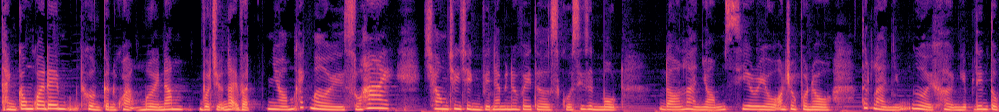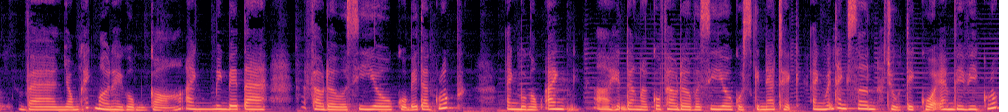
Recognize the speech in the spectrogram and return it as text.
thành công qua đêm thường cần khoảng 10 năm vượt chướng ngại vật. Nhóm khách mời số 2 trong chương trình Vietnam Innovators của season 1 đó là nhóm serial entrepreneur, tức là những người khởi nghiệp liên tục và nhóm khách mời này gồm có anh Minh Beta, founder và CEO của Beta Group, anh Bùi Ngọc Anh, à, hiện đang là co-founder và CEO của Skinetic, anh Nguyễn Thanh Sơn, chủ tịch của MVV Group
